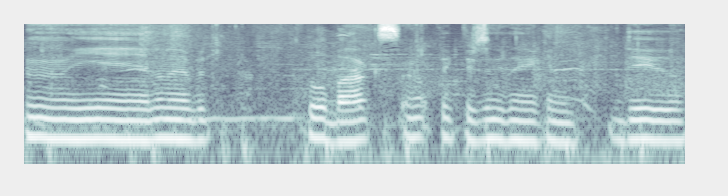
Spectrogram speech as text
Uh, yeah, I don't have a toolbox. I don't think there's anything I can do.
